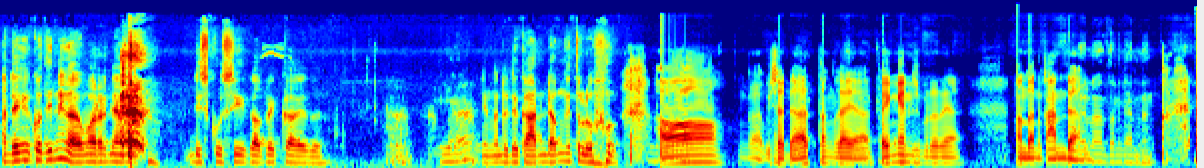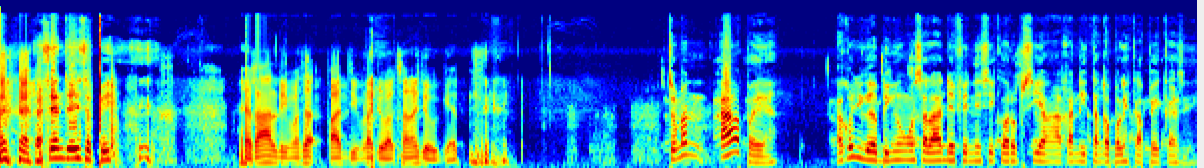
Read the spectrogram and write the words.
Ada yang ikut ini nggak kemarin yang diskusi KPK itu gimana? Yang ada di kandang itu loh. Oh nggak bisa datang saya pengen sebenarnya nonton kandang. Nonton kandang. Kasian cuy sepi. Ya kali masa Panji Pragiwaksono joget. Cuman apa ya? Aku juga bingung masalah definisi korupsi yang akan ditangkap oleh KPK sih.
